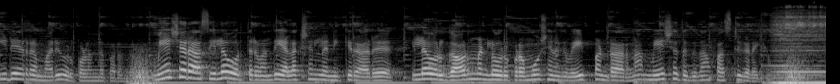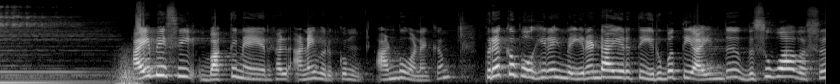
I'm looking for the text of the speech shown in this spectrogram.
ஈடேற மாதிரி ஒரு குழந்தை பிறந்துடும் மேஷ ராசியில் ஒருத்தர் வந்து எலெக்ஷனில் நிற்கிறாரு இல்லை ஒரு கவர்மெண்ட்டில் ஒரு ப்ரமோஷனுக்கு வெயிட் பண்ணுறாருன்னா மேஷத்துக்கு தான் ஃபஸ்ட்டு கிடைக்கும். ஐபிசி பக்தி நேயர்கள் அனைவருக்கும் அன்பு வணக்கம். பிறக்க போகிற இந்த இரண்டாயிரத்தி இருபத்தி ஐந்து விசுவாவசு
